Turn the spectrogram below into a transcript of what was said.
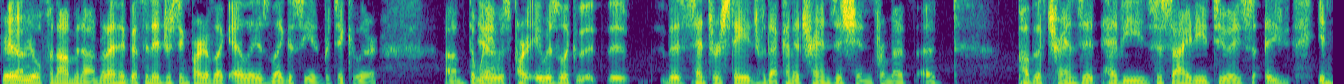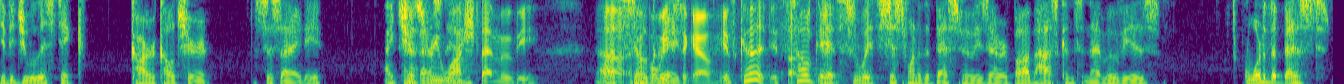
very Yeah. real phenomenon. But I think that's an interesting part of like LA's legacy in particular. Um, the way Yeah. it was part, it was like the, the the center stage for that kind of transition from a, a public transit heavy society to a, a individualistic car culture society. I just rewatched that movie Oh, it's a so couple weeks ago. It's good. It's oh, so good. It's it's just one of the best movies ever. Bob Hoskins in that movie is one of the best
